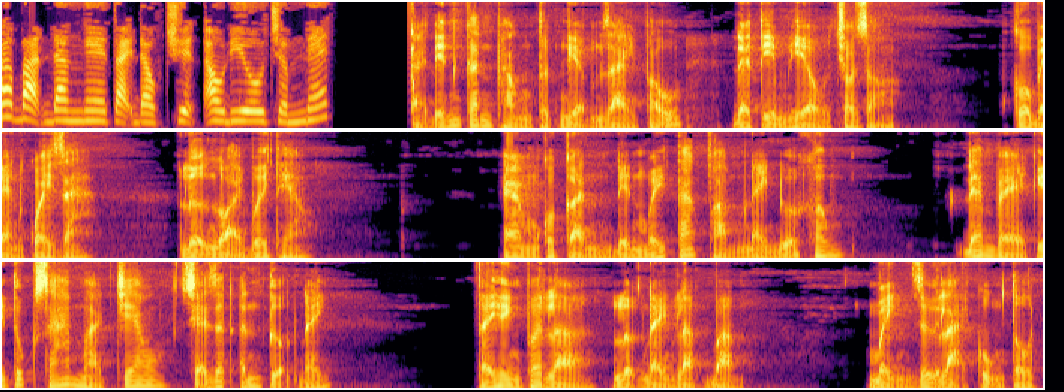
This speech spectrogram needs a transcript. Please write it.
Các bạn đang nghe tại đọc truyện audio.net. phải đến căn phòng thực nghiệm giải phẫu để tìm hiểu cho rõ. Cô bèn quay ra, lượng gọi với theo. Em có cần đến mấy tác phẩm này nữa không? Đem về ký túc xá mà treo sẽ rất ấn tượng đấy. Thấy hình phớt lờ, lượng đành lẩm bẩm. Mình giữ lại cũng tốt,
